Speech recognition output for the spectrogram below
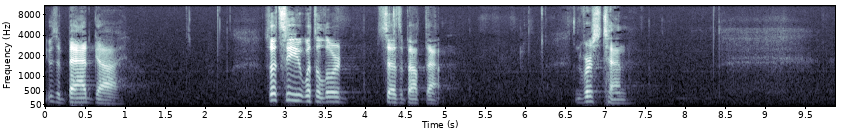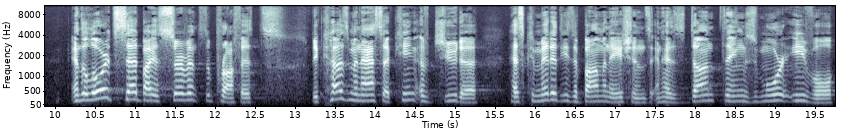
he was a bad guy. So let's see what the Lord says about that. In verse 10 And the Lord said by his servants the prophets, Because Manasseh, king of Judah, has committed these abominations and has done things more evil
